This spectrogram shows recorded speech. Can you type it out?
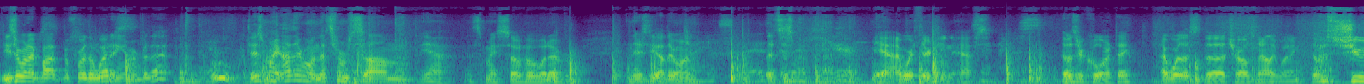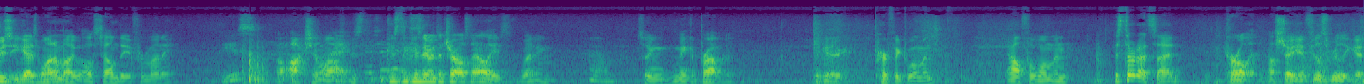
These are what I bought before the wedding. Remember that? Ooh, there's my other one. That's from um, yeah, that's my Soho whatever. And there's the other one. That's just- here. Yeah, I wear 13 and a half. Nice. Those are cool, aren't they? I wore those to the Charles Nally wedding. Those shoes, you guys want them? I'll, I'll sell them to you for money. These? I'll auction them Why? off because because they were at the Charles Nally's wedding, Oh. so I can make a profit. Look at her, perfect woman, alpha woman. Just throw it outside. Hurl it. I'll show you. It feels really good.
